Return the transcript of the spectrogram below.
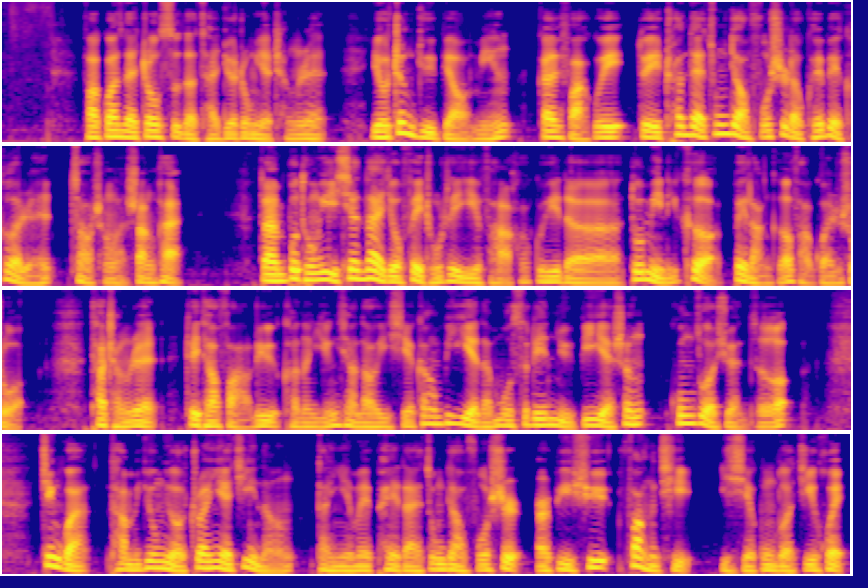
法官在周四的裁决中也承认，有证据表明该法规对穿戴宗教服饰的魁北克人造成了伤害，但不同意现在就废除这一法规的多米尼克·贝朗格法官说，他承认这条法律可能影响到一些刚毕业的穆斯林女毕业生工作选择。尽管他们拥有专业技能，但因为佩戴宗教服饰而必须放弃一些工作机会。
